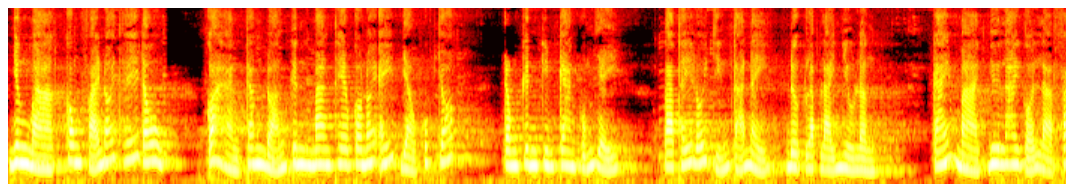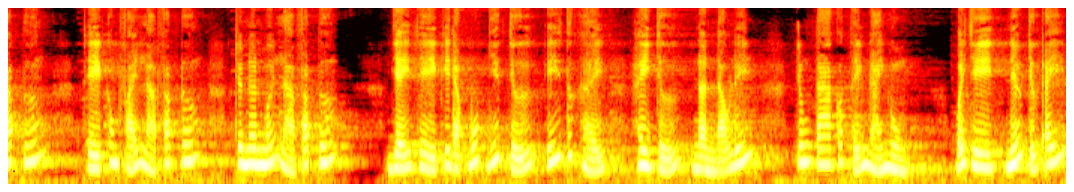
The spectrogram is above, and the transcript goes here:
nhưng mà không phải nói thế đâu. Có hàng trăm đoạn kinh mang theo câu nói ấy vào khúc chót. Trong kinh kim cang cũng vậy. Ta thấy lối diễn tả này được lặp lại nhiều lần cái mà như lai gọi là pháp tướng thì không phải là pháp tướng, cho nên mới là pháp tướng. Vậy thì khi đặt bút viết chữ ý thức hệ hay chữ nền đạo lý, chúng ta có thể ngại ngùng. Bởi vì nếu chữ ấy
